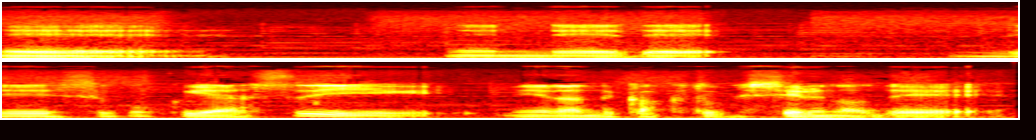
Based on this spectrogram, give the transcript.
えー年齢で、で、すごく安い値段で獲得してるので、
